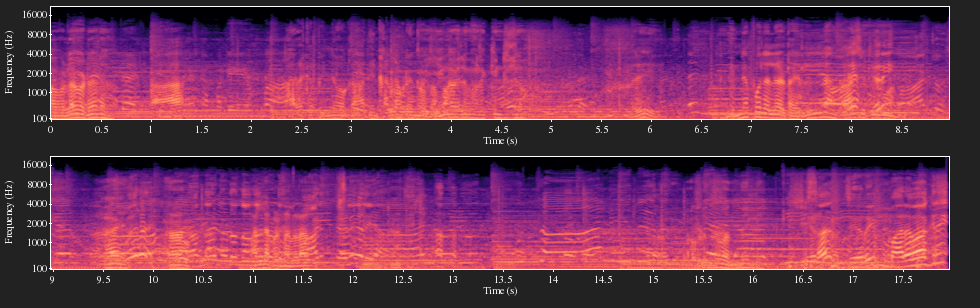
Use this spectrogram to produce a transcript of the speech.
അവളെവിടെടാ അതൊക്കെ പിന്നെ നോക്കാം ആദ്യം കള്ള അവിടെ മറക്കണ്ടല്ലോ നിന്നെ പോലെ അല്ല കേട്ടോ എല്ലാം കാശ് ആ നല്ല പെണ്ണല്ലടാ അവിടുന്ന് വന്നില്ലേ ചെറിയ മരവാക്രി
